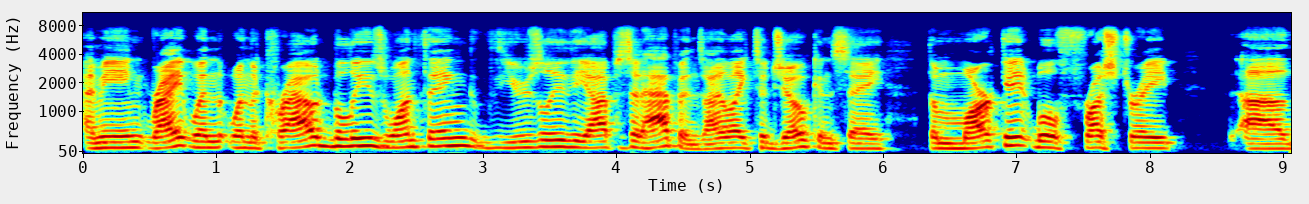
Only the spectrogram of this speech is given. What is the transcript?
I mean, right when when the crowd believes one thing, usually the opposite happens. I like to joke and say the market will frustrate uh,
